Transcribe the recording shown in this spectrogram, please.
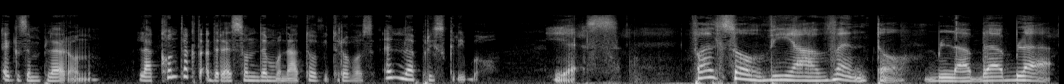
ekzempleron. La kontakt adreson de Monato vi trovos en la priskribo. Yes. Falso via vento, bla bla bla.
